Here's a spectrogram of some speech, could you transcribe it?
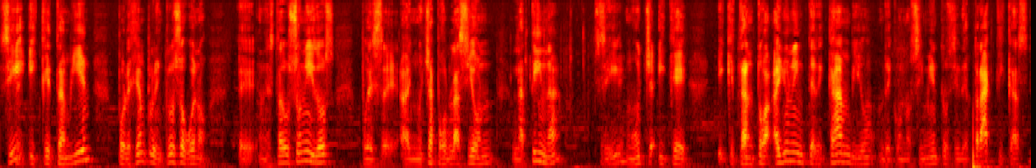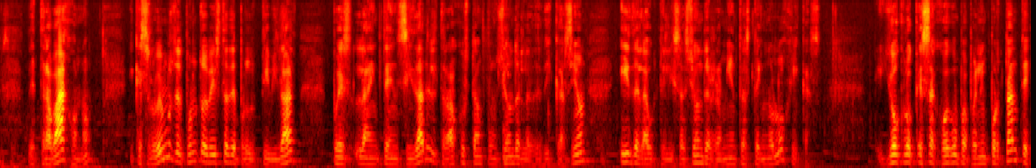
¿sí? Y que también, por ejemplo, incluso, bueno, eh, en Estados Unidos, pues eh, hay mucha población latina, sí, mucha y que y que tanto hay un intercambio de conocimientos y de prácticas de trabajo, ¿no? Y que si lo vemos desde el punto de vista de productividad, pues la intensidad del trabajo está en función de la dedicación y de la utilización de herramientas tecnológicas. Yo creo que esa juega un papel importante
